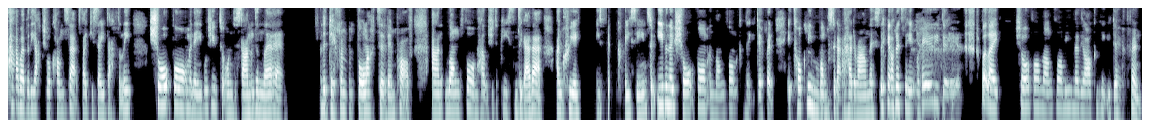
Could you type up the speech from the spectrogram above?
However, the actual concepts, like you say, definitely short form enables you to understand and learn the different formats of improv, and long form helps you to piece them together and create these big crazy scenes. So even though short form and long form are completely different, it took me months to get my head around this. Honestly, it really did. But like short form, long form, even though they are completely different,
